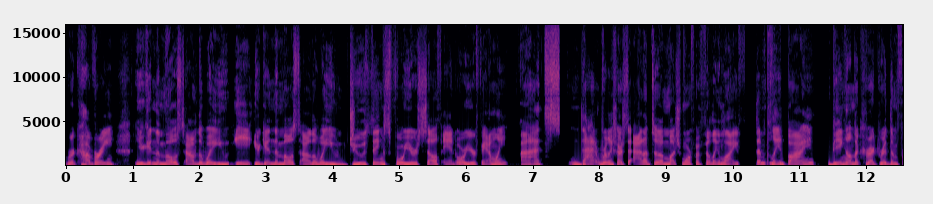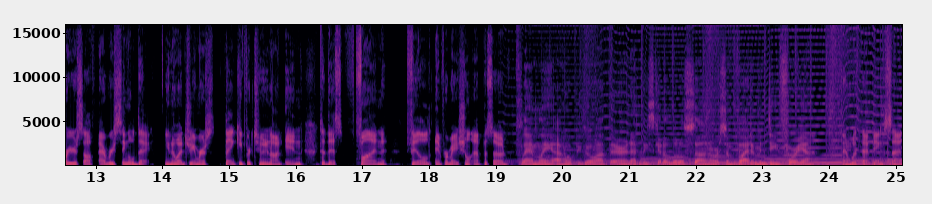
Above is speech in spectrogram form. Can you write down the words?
recovery. You're getting the most out of the way you eat. You're getting the most out of the way you do things for yourself and or your family. That's that really starts to add up to a much more fulfilling life simply by being on the correct rhythm for yourself every single day. You know what dreamers? Thank you for tuning on in to this fun filled informational episode family i hope you go out there and at least get a little sun or some vitamin d for you and with that being said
